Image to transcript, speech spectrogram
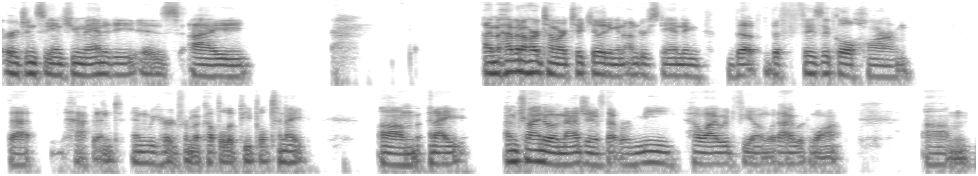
urgency and humanity, is I I'm having a hard time articulating and understanding the the physical harm that happened, and we heard from a couple of people tonight. Um, and I I'm trying to imagine if that were me, how I would feel and what I would want. Um,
